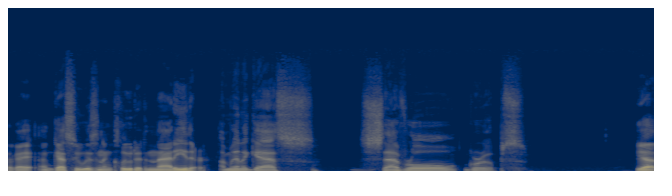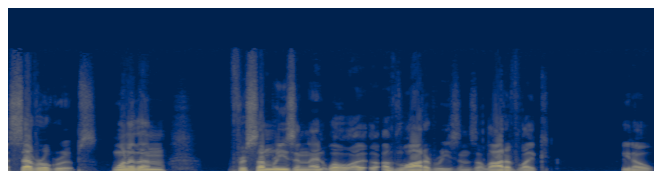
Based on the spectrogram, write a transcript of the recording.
Okay, and guess who isn't included in that either? I'm gonna guess several groups. Yeah, several groups. One of them, for some reason, and well, a, a lot of reasons, a lot of like, you know,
